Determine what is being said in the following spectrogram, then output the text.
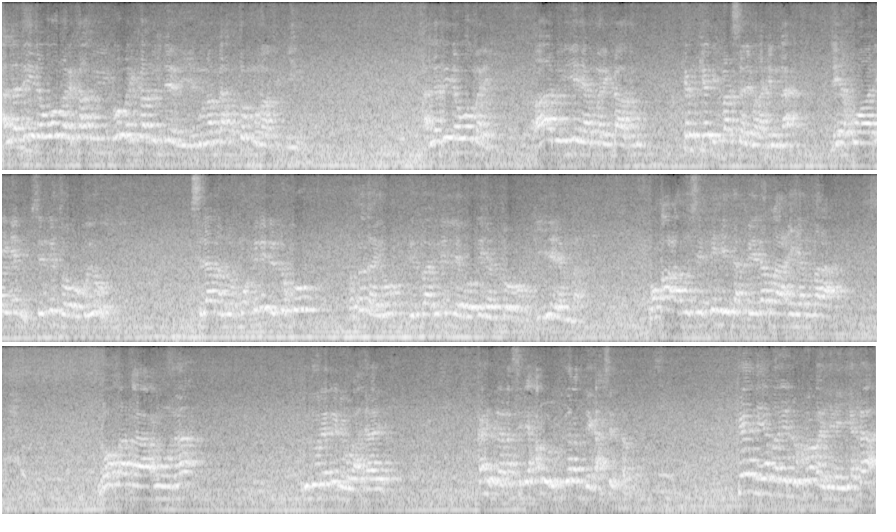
الذين هو مركاد هو مركاد الجيري منبهتهم منافقين الذين هو مري قالوا إيه يا مركاد كم كان برسل مرهن لإخوانهم سنته وقيو إسلام المؤمنين اللقو وحدايرو بالبابين اللي بوتي يمتو كي يمنا وقعدوا سنه دفين الراعي يمنا لو أطاعونا بدورين وعداي كيف نسلي حلول بدرد ديك أحسن كان يمن اللقربة يهيكا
